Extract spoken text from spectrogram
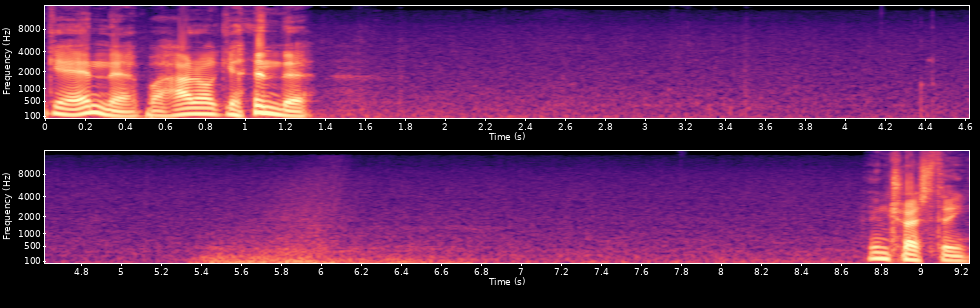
Can get in there, but how do I get in there? Interesting.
